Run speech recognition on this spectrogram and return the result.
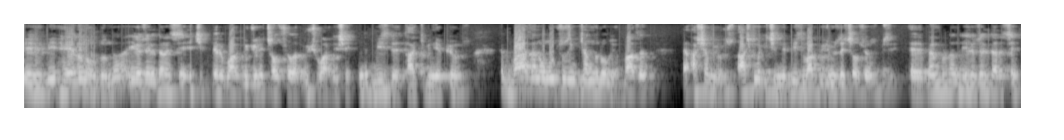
e, bir heyelan olduğunda İl Özel İdaresi ekipleri var gücüyle çalışıyorlar. Üç var diye şeklinde. Biz de takibini yapıyoruz. Tabii Bazen olumsuz imkanlar oluyor. Bazen e, aşamıyoruz. Aşmak için de biz var gücümüzle çalışıyoruz. Biz, e, ben buradan da İl Özel İdaresi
